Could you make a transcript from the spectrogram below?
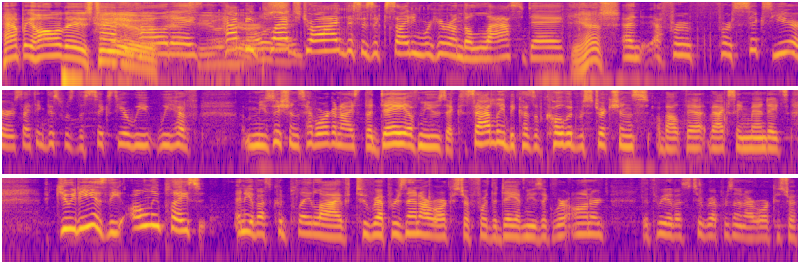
happy holidays to you. Happy you. holidays. To you. Happy Holidays. pledge drive. This is exciting. We're here on the last day. Yes. And uh, for for six years, I think this was the sixth year, we, we have musicians have organized the Day of Music. Sadly, because of COVID restrictions about that vaccine mandates, QED is the only place any of us could play live to represent our orchestra for the Day of Music. We're honored, the three of us, to represent our orchestra.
